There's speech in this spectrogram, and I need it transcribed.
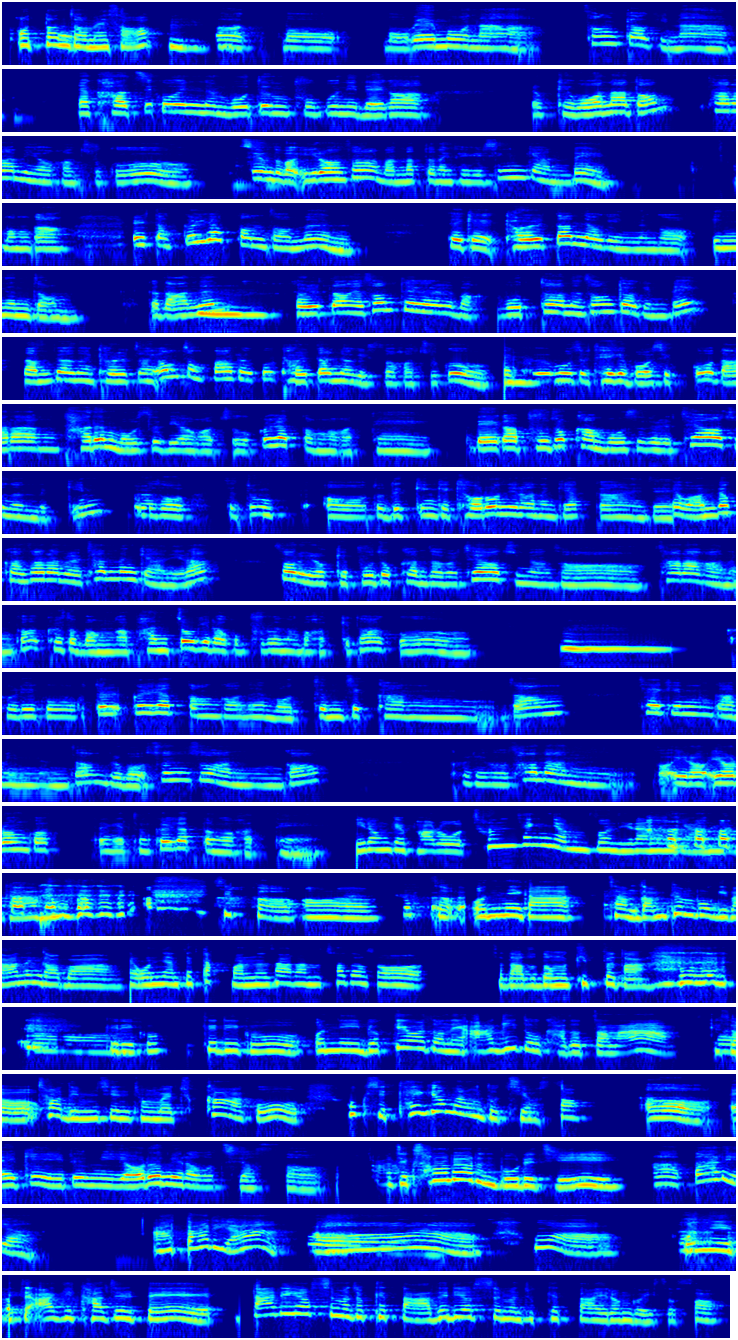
어떤 어. 점에서? 음. 막 뭐, 뭐 외모나 성격이나 그냥 가지고 있는 모든 부분이 내가 이렇게 원하던 사람이어가지고 지금도 막 이런 사람 만났다는 게 되게 신기한데 뭔가 일단 끌렸던 점은 되게 결단력이 있는 거, 있는 점. 그러니까 나는 음. 결정의 선택을 막 못하는 성격인데 남편은 결정이 엄청 빠르고 결단력이 있어가지고 음. 그 모습이 되게 멋있고 나랑 다른 모습이어가지고 끌렸던 것 같아. 내가 부족한 모습을 채워주는 느낌? 그래서 이제 좀, 어, 또 느낀 게 결혼이라는 게 약간 이제 완벽한 사람을 찾는 게 아니라 서로 이렇게 부족한 점을 채워주면서 살아가는 것? 그래서 뭔가 반쪽이라고 부르는 것 같기도 하고. 음. 그리고 끌, 끌렸던 거는 뭐 듬직한 점, 책임감 있는 점, 그리고 뭐 순수한 거, 그리고 선한 거, 이런, 이런 것 등에 좀 끌렸던 것 같아. 이런 게 바로 천생연분이라는 게 아닐까 싶어. 어. 그래서 언니가 참 남편 복이 많은가 봐. 언니한테 딱 맞는 사람을 찾아서 나도 너무 기쁘다. 어. 그리고 그리고 언니 몇 개월 전에 아기도 가졌잖아. 그래서 첫 임신 정말 축하하고 혹시 태교명도 지었어? 어, 애기 이름이 여름이라고 지었어. 아직 성별은 모르지. 아, 딸이야. 아, 딸이야? 어. 아, 우와. 언니 이제 아기 가질 때 딸이었으면 좋겠다, 아들이었으면 좋겠다 이런 거 있었어?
